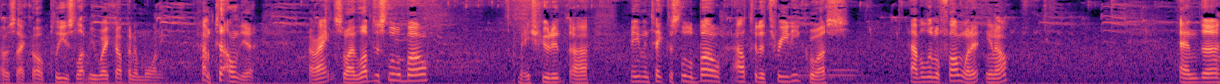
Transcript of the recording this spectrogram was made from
I was like, oh, please let me wake up in the morning. I'm telling you, All right, so I love this little bow. May shoot it, uh, may even take this little bow out to the 3D course. Have a little fun with it, you know. And uh,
